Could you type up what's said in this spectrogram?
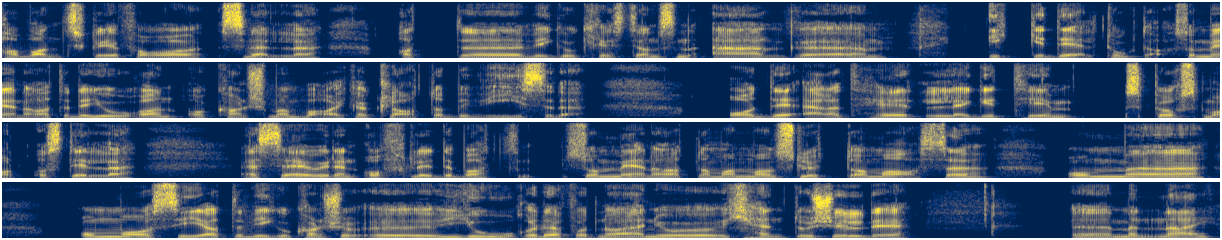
har vanskelig for å svelle at uh, Viggo Kristiansen er ikke deltok, da, som mener at det gjorde han, og kanskje man bare ikke har klart å bevise det. Og det er et helt legitimt spørsmål å stille. Jeg ser jo i den offentlige debatt som mener at når man, man slutter å mase om, eh, om å si at Viggo kanskje eh, gjorde det, for nå er han jo kjent uskyldig, Eh, Men nei,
